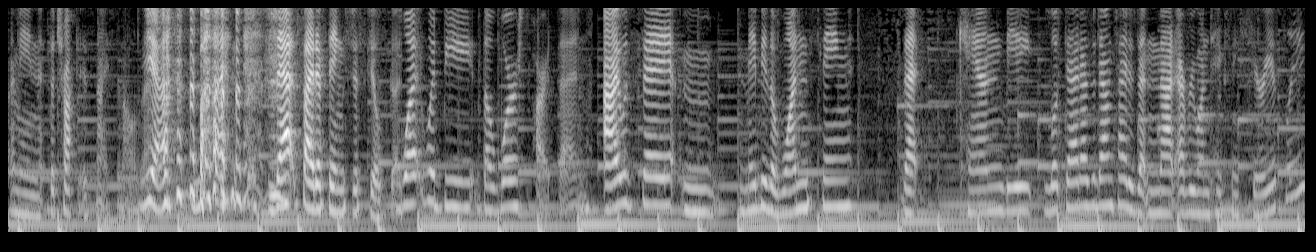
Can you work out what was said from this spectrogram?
I mean, the truck is nice and all of that. Yeah. But that side of things just feels good. what would be the worst part then? I would say maybe the one thing that can be looked at as a downside is that not everyone takes me seriously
